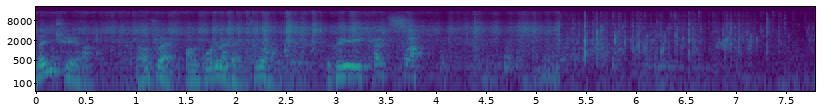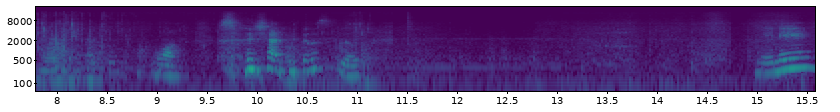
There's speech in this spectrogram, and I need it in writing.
冷却哈，倒出来放到锅里面再煮哈，就可以开始吃了。哇，剩下的都是肉。妹妹，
